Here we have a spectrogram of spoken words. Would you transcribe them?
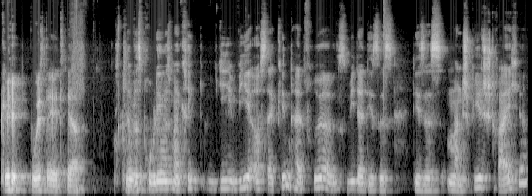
okay, wo ist der jetzt her? Ich glaube, das Problem ist, man kriegt wie, wie aus der Kindheit früher ist wieder dieses, dieses, man spielt Streiche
